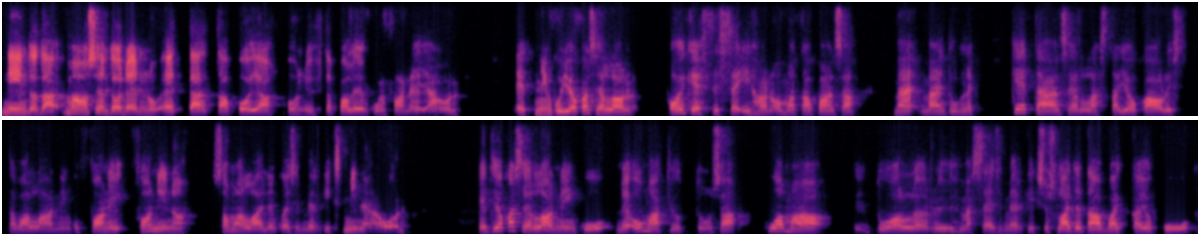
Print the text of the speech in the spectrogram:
Niin tota, mä oon sen todennut, että tapoja on yhtä paljon kuin faneja on. Että niin kuin jokaisella on oikeasti se ihan oma tapansa. Mä, mä en tunne ketään sellaista, joka olisi tavallaan niin kuin fani, fanina samanlainen kuin esimerkiksi minä olen. Et jokaisella on niin kuin ne omat juttuunsa. Huomaa tuolla ryhmässä esimerkiksi, jos laitetaan vaikka joku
